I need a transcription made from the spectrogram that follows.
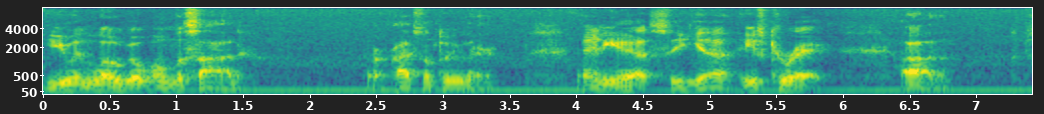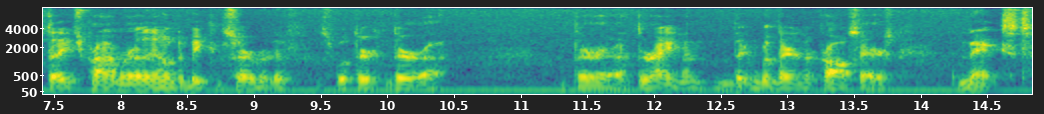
UN logo on the side. They're passing through there, and yes, he uh, he's correct. Uh, states primarily owned to be conservative. That's what they're they're uh, they're uh, they're aiming. They're, they're in the crosshairs. Next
